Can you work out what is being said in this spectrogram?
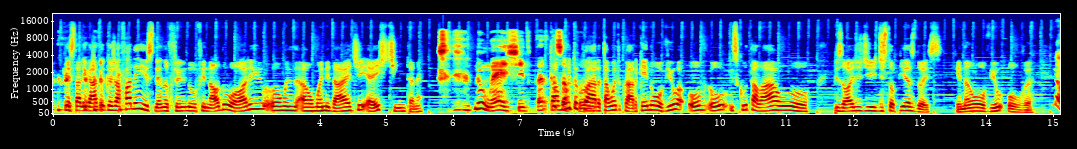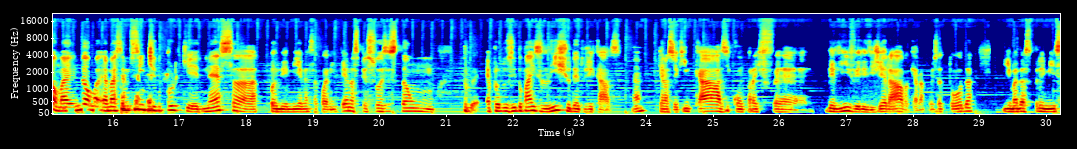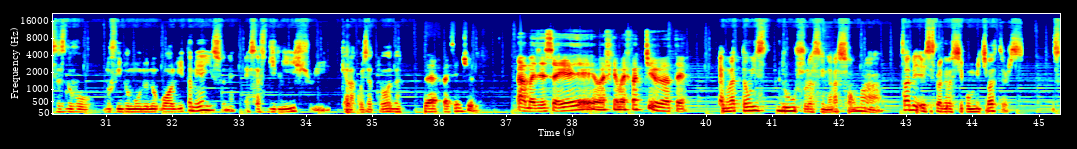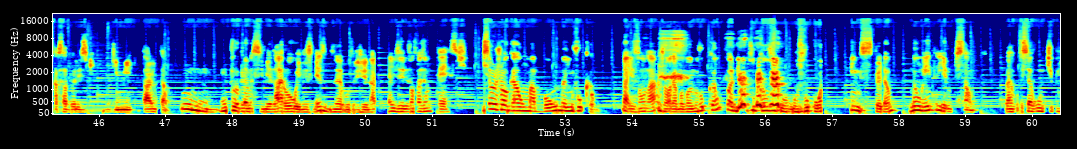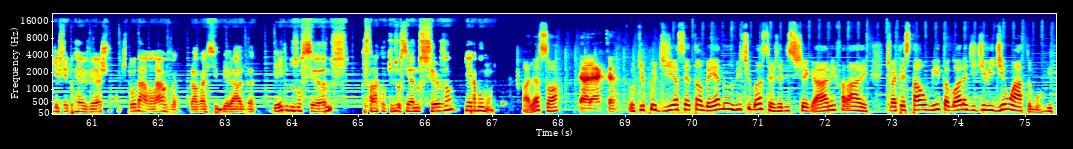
Porque você tá ligado que eu já falei isso, né? No, no final do Ori, a humani- a humanidade é extinta, né? Não é para com Tá muito porra. claro, tá muito claro. Quem não ouviu, ou, ou escuta lá o episódio de Distopias 2. Quem não ouviu, ouva. Não, mas não, mas- é mais tem muito sentido porque nessa pandemia, nessa quarentena, as pessoas estão é produzido mais lixo dentro de casa, né? Que elas ficam em casa e comprar é, deliveries em geral, aquela coisa toda. E uma das premissas do, do fim do mundo no Wall-E também é isso, né? Excesso de lixo e aquela coisa toda. É, faz sentido. Ah, mas esse aí eu acho que é mais factível até. É, não é tão esdrúxulo assim, né? É só uma. Sabe esses programas tipo Mythbusters? Os caçadores de, de mito e tal? Então, um, um programa similar, ou eles mesmos, né? Os originais, eles vão fazer um teste. E se eu jogar uma bomba em um vulcão? Aí eles vão lá, jogam a bomba no vulcão, porém os vulcões, os vulcões perdão, não entram em erupção. Vai acontecer algum tipo de efeito reverso, que toda a lava ela vai ser liberada dentro dos oceanos, que fala com que os oceanos fervam e acabou o mundo. Olha só. Caraca. O que podia ser também é nos Mythbusters, eles chegarem e falarem: a gente vai testar o mito agora de dividir um átomo. E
